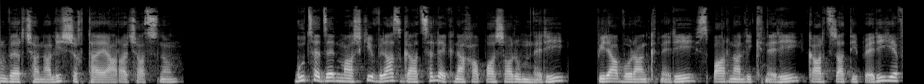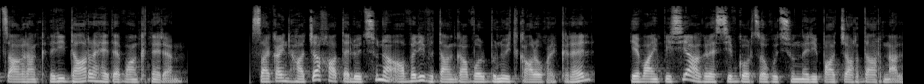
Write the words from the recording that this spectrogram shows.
անվերջանալի շղթա է առաջացնում։ Գուցե ձեր մաշկի վրա զգացել եք նախապաշարումների, վիրավորանքների, սպառնալիքների, կարծրատիպերի եւ ծաղրանքների դառը հետևանքները։ Սակայն հաճախ ատելությունը ավելի վտանգավոր բնույթ կարող է կրել եւ այնպիսի ագրեսիվ գործողությունների պատճառ դառնալ,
